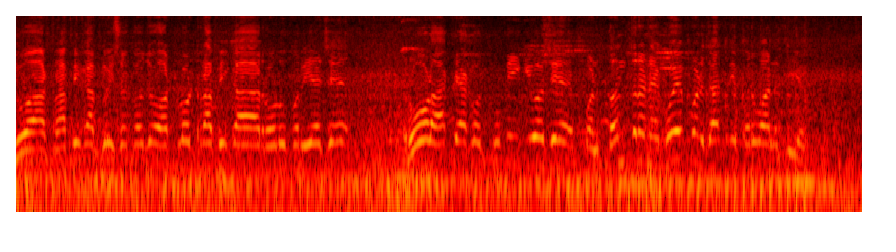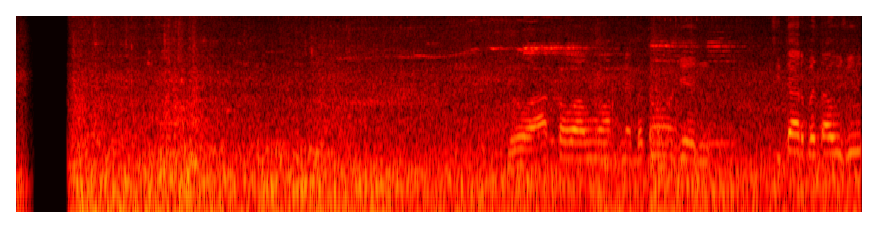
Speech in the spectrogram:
જો આ ટ્રાફિક આપ જોઈ શકો છો, આટલો ટ્રાફિક આ રોડ ઉપર રહે છે. રોડ આખે આખો તૂટી ગયો છે, પણ તંત્રને કોઈ પણ જાતની પરવા નથી એમ. જો આખો આ હું આપને બતાવું, જે ચિતાર બતાવું છું,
